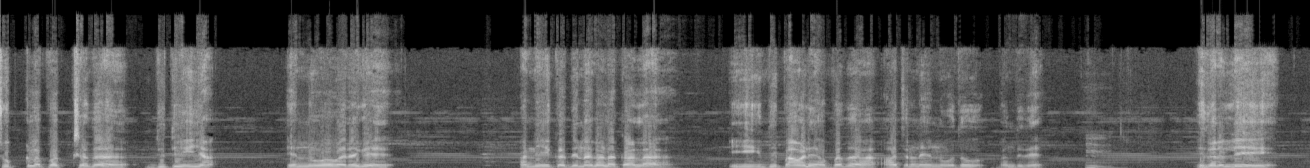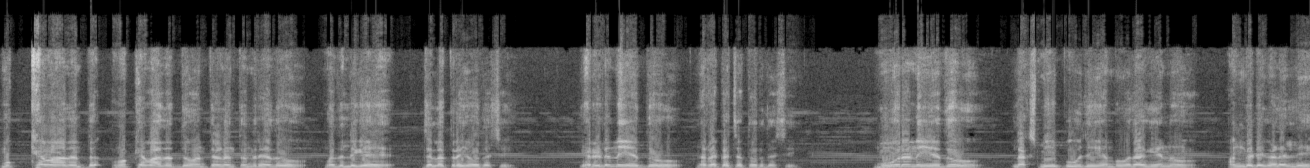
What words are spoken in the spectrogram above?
ಶುಕ್ಲ ಪಕ್ಷದ ದ್ವಿತೀಯ ಎನ್ನುವವರೆಗೆ ಅನೇಕ ದಿನಗಳ ಕಾಲ ಈ ದೀಪಾವಳಿ ಹಬ್ಬದ ಆಚರಣೆ ಎನ್ನುವುದು ಬಂದಿದೆ. ಇದರಲ್ಲಿ ಮುಖ್ಯವಾದಂಥ ಮುಖ್ಯವಾದದ್ದು ಅಂತೇಳಂತಂದರೆ ಅದು ಮೊದಲಿಗೆ ಜಲತ್ರಯೋದಶಿ ಎರಡನೆಯದು ನರಕ ಚತುರ್ದಶಿ, ಮೂರನೆಯದು ಲಕ್ಷ್ಮೀ ಪೂಜೆ ಎಂಬುದಾಗಿ ಏನು ಅಂಗಡಿಗಳಲ್ಲಿ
